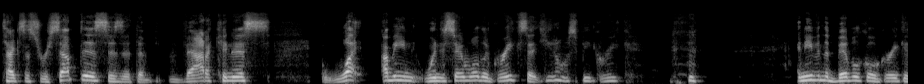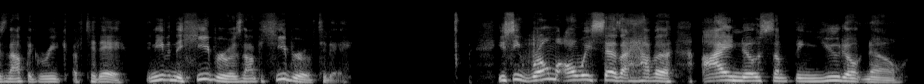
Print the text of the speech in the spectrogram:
Textus Receptus? Is it the Vaticanus? What I mean, when you say, well, the Greek said you don't speak Greek, and even the biblical Greek is not the Greek of today, and even the Hebrew is not the Hebrew of today. You see, Rome always says, I have a, I know something you don't know.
